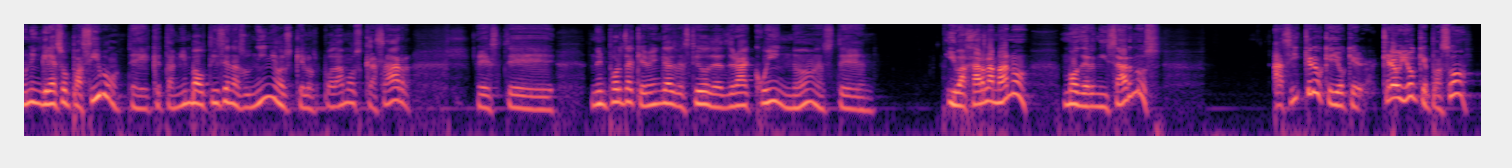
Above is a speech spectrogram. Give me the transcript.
un ingreso pasivo, que también bauticen a sus niños, que los podamos casar. Este, no importa que vengas vestido de drag queen, ¿no? Este, y bajar la mano, modernizarnos. Así creo que yo que creo yo que pasó.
